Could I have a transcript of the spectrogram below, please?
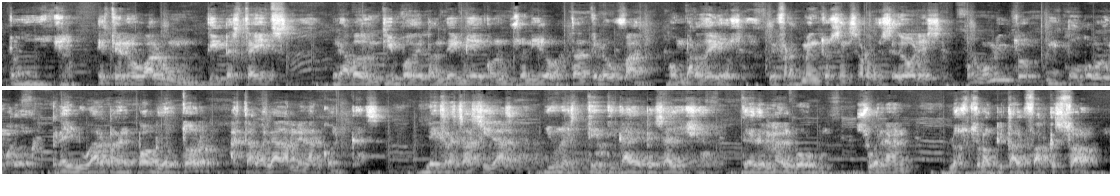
Este nuevo álbum, Deep States, grabado en tiempo de pandemia y con un sonido bastante low-fi, bombardeos de fragmentos ensordecedores, por momentos un poco abrumador, pero hay lugar para el pop de autor hasta baladas melancólicas, letras ácidas y una estética de pesadilla. Desde Melbourne suenan los Tropical Fuck Star.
